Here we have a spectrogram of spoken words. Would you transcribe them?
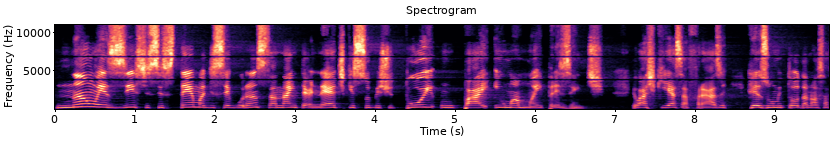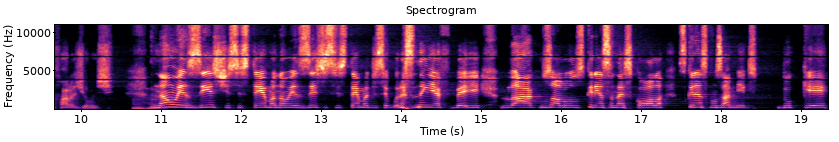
não existe sistema de segurança na internet que substitui um pai e uma mãe presente. Eu acho que essa frase resume toda a nossa fala de hoje. Uhum. Não existe sistema, não existe sistema de segurança, nem FBI, lá com os alunos, crianças na escola, as crianças com os amigos, do que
